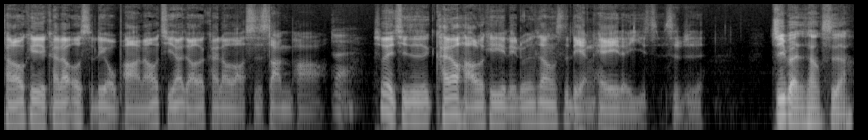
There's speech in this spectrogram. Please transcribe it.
Hello Kitty 开到二十六趴，然后其他角色开到了十三趴。对，所以其实开到 Hello Kitty 理论上是脸黑的意思，是不是？基本上是啊，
